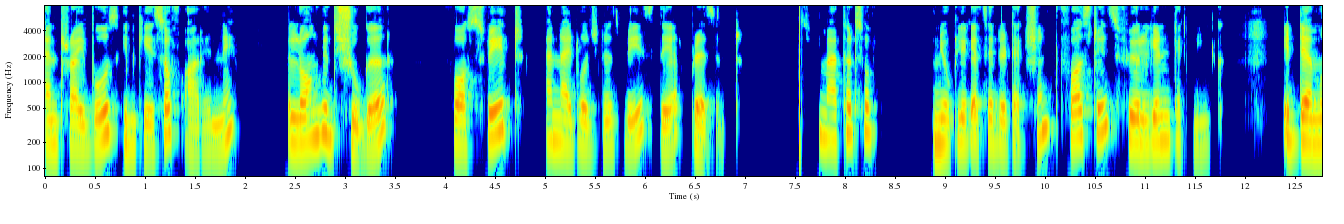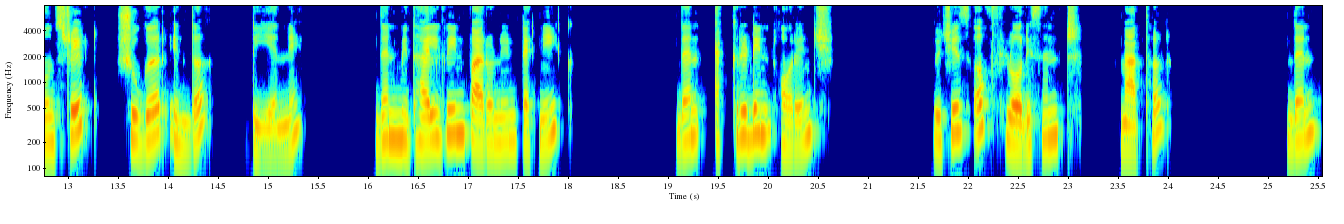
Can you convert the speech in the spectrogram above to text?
and ribose in case of RNA. Along with sugar, phosphate and nitrogenous base they are present. Methods of nucleic acid detection. First is Feulgen technique. It demonstrates sugar in the DNA. Then methyl green pyronin technique. Then acridine orange which is a fluorescent method. Then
